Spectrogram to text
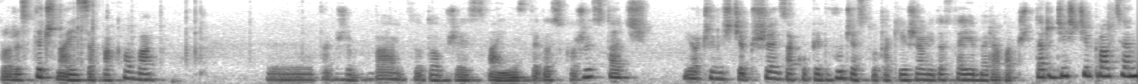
kolorystyczna i zapachowa. Y, Także bardzo dobrze jest fajnie z tego skorzystać. I oczywiście przy zakupie 20 takich żeli dostajemy rabat 40%.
